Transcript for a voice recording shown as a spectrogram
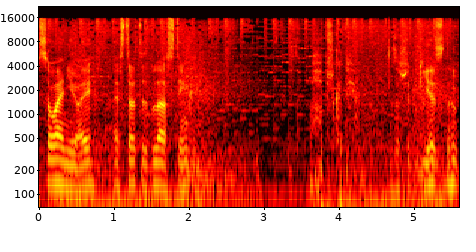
So anyway, I started blasting. O, przegapiłem. Za szybki jestem.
